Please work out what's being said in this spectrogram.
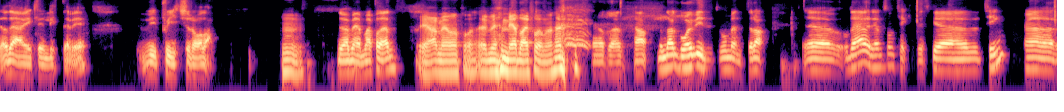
Og det er egentlig litt det vi, vi preacher òg, da. Mm. Du er med meg på den? Jeg er med, på med, med deg på denne. Ja, den. Ja, men da går vi videre til momenter, da. Eh, og det er rent sånn tekniske ting. Eh,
